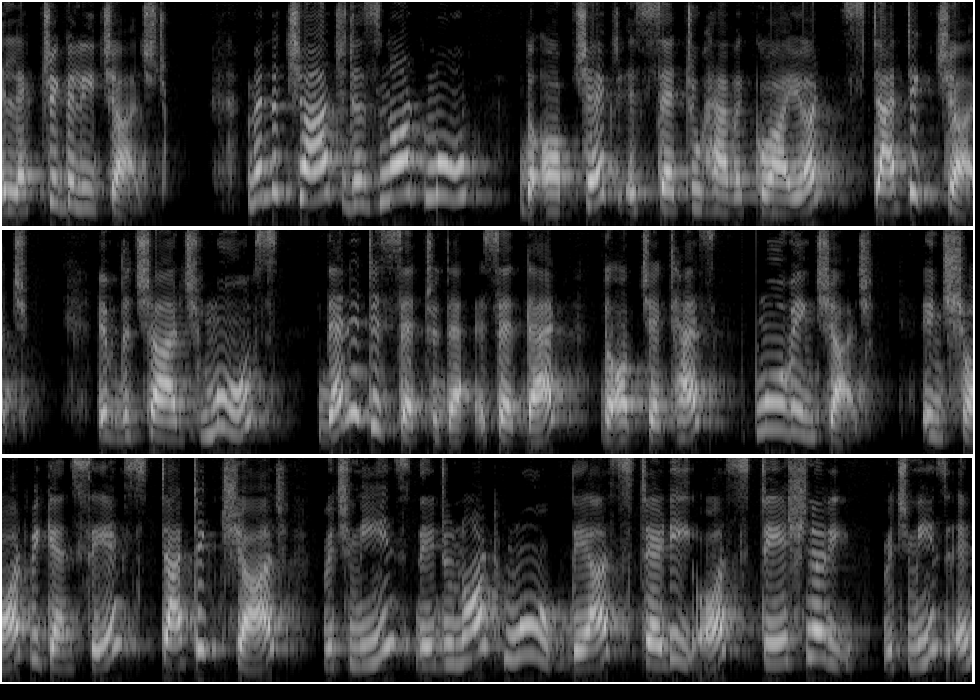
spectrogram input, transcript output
electrically charged. When the charge does not move, the object is said to have acquired static charge. If the charge moves, then it is said, to that, said that the object has moving charge. In short, we can say static charge, which means they do not move. They are steady or stationary, which means in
